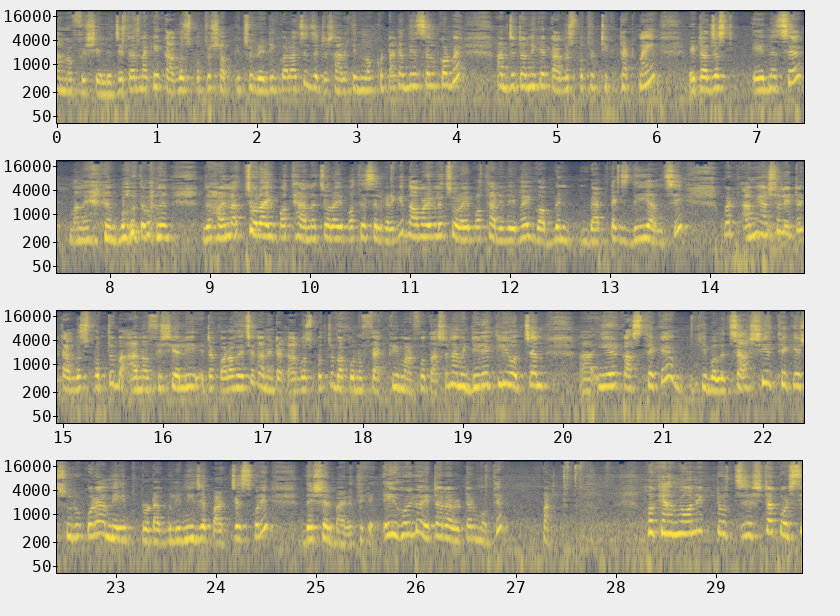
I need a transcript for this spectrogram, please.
আনঅফিসিয়ালি যেটা নাকি কাগজপত্র সবকিছু রেডি করা আছে, যেটা সাড়ে তিন লক্ষ টাকা দিয়ে সেল করবে, আর যেটা নাকি কাগজপত্র ঠিকঠাক নাই, এটা জাস্ট এনেছে মানে বলতে পারেন যে হয় না চোরাই পথে আনে, চোরাই পথে সেল করে, কিন্তু আমার এগুলো চোরাই পথে আনে ভাই গভর্নমেন্ট ব্যাড ট্যাক্স দিয়ে আনছি। বাট আমি আসলে এটা কাগজপত্র বা আনঅফিসিয়ালি এটা করা হয়েছে, কারণ এটা কাগজপত্র বা কোনো ফ্যাক্টরি মারফত আসেন আমি ডিরেক্টলি হচ্ছেন ইয়ের কাছ থেকে, কি বলে চাষি থেকে শুরু করে আমি এই প্রোডাক্টগুলি নিজে পারচেস করি দেশের বাইরে থেকে। এই হইল এটার আর ওটার মধ্যে ওকে, আমি অনেকটা চেষ্টা করছি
